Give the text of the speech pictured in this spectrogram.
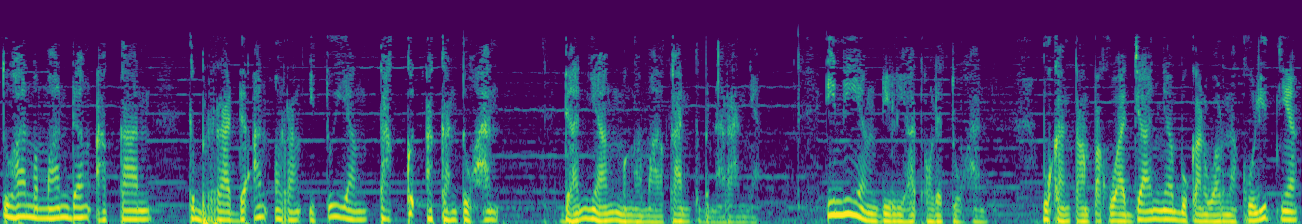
Tuhan memandang akan keberadaan orang itu yang takut akan Tuhan dan yang mengamalkan kebenarannya. Ini yang dilihat oleh Tuhan. Bukan tampak wajahnya, bukan warna kulitnya,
